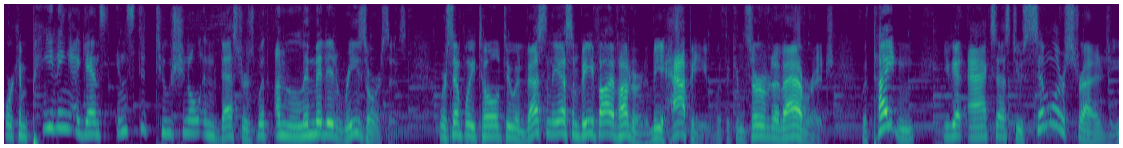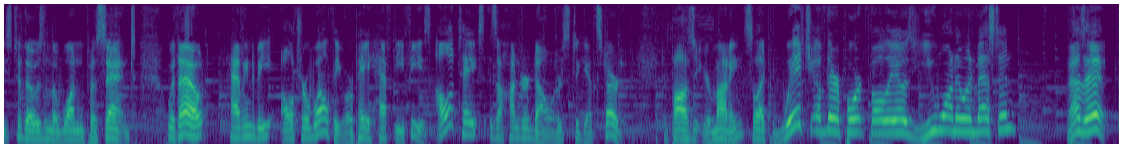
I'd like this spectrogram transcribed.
we're competing against institutional investors with unlimited resources. We're simply told to invest in the S&P 500 and be happy with the conservative average. With Titan, you get access to similar strategies to those in the 1% without having to be ultra wealthy or pay hefty fees. All it takes is $100 to get started. Deposit your money, select which of their portfolios you want to invest in. That's it.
